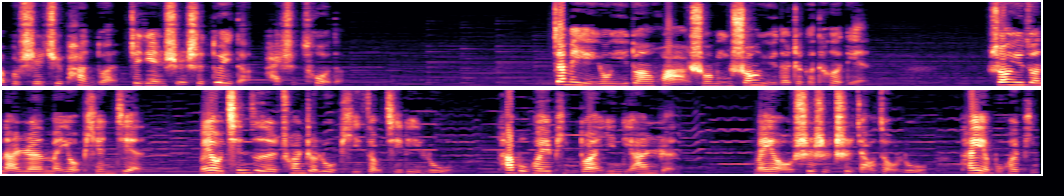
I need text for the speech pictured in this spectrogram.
而不是去判断这件事是对的还是错的。下面引用一段话说明双鱼的这个特点：双鱼座男人没有偏见，没有亲自穿着鹿皮走吉利路，他不会评断印第安人；没有试试赤脚走路，他也不会评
